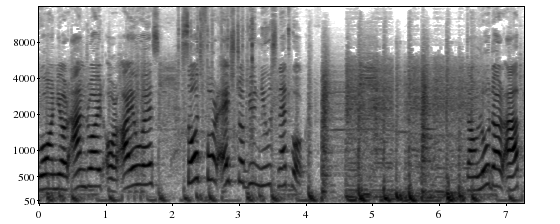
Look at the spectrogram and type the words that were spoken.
Go on your Android or iOS, search for HW News Network. Download our app,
